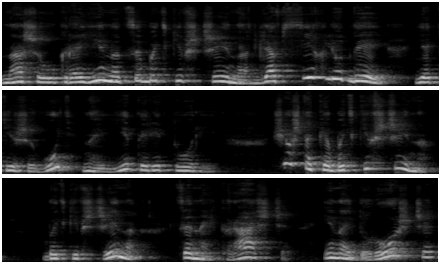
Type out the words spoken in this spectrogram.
Наша Україна це батьківщина для всіх людей, які живуть на її території. Що ж таке батьківщина? Батьківщина це найкраще і найдорожче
